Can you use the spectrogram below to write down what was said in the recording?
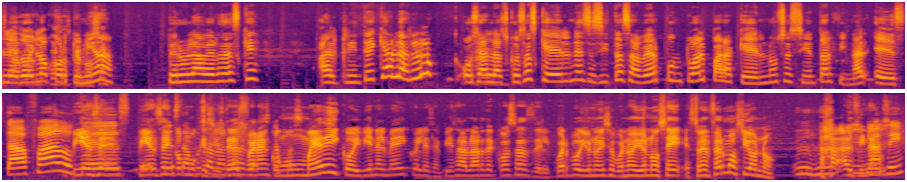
le doy la no sé. oportunidad. Pero la verdad es que al cliente hay que hablarle, lo- o sea, Ah. las cosas que él necesita saber puntual para que él no se sienta al final estafado. que Piensen, es- piensen que como que si ustedes de fueran como un médico y viene el médico y les empieza a hablar de cosas del cuerpo y uno dice, bueno, yo no sé, ¿estoy enfermo sí o no? Al final, Así.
